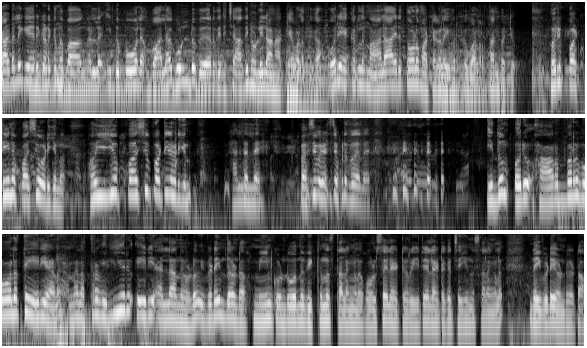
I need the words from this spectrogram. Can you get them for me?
കടൽ കയറി കിടക്കുന്ന ഭാഗങ്ങളിൽ ഇതുപോലെ വല കൊണ്ട് വേർതിരിച്ച് അതിനുള്ളിലാണ് അട്ടയെ വളർത്തുക. ഒരു ഏക്കറിൽ നാലായിരത്തോളം അട്ടകളെ ഇവർക്ക് വളർത്താൻ പറ്റും. ഒരു പട്ടീനെ പശു ഓടിക്കുന്നു. അയ്യോ പശു പട്ടീനെ ഓടിക്കുന്നു. അല്ലല്ലേ? പശു മേടിച്ചു കൊടുത്തതല്ലേ? ഇതും ഒരു ഹാർബർ പോലത്തെ ഏരിയ ആണ്. എന്നാൽ അത്ര വലിയൊരു ഏരിയ അല്ല എന്നേ ഉള്ളൂ. ഇവിടെ എന്തുണ്ടോ മീൻ കൊണ്ടുവന്ന് വിൽക്കുന്ന സ്ഥലങ്ങൾ ഹോൾസെയിലായിട്ട് റീറ്റെയിലായിട്ടൊക്കെ ചെയ്യുന്ന സ്ഥലങ്ങൾ ഇതാ ഇവിടെയുണ്ട് കേട്ടോ.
